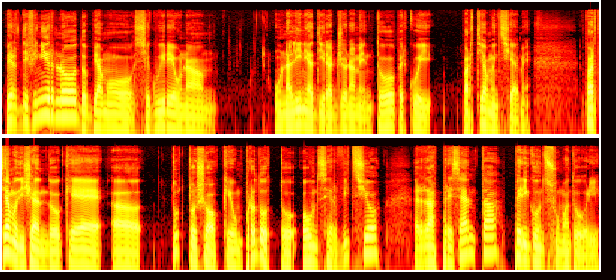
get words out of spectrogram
per definirlo dobbiamo seguire una, una linea di ragionamento per cui partiamo insieme. Partiamo dicendo che è uh, tutto ciò che un prodotto o un servizio rappresenta per i consumatori.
